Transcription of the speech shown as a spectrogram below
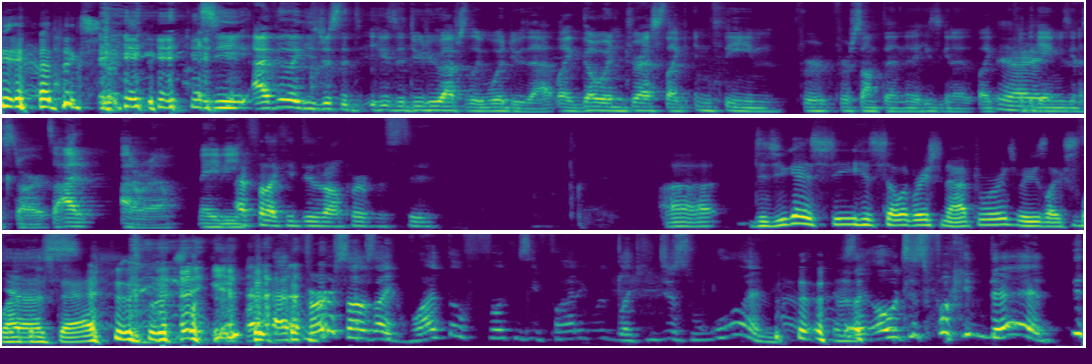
yeah, I think so. See, I feel like he's just a, he's a dude who absolutely would do that. Like go and dress like in theme for for something that he's gonna like Yeah, for the yeah. game he's gonna start. So I I don't know. Maybe I feel like he did it on purpose too. Uh, did you guys see his celebration afterwards, where he was like slapping his Yes. dad? At first, I was like, "What the fuck is he fighting with? Like he just won." And it's like, "Oh, it's his fucking dad."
